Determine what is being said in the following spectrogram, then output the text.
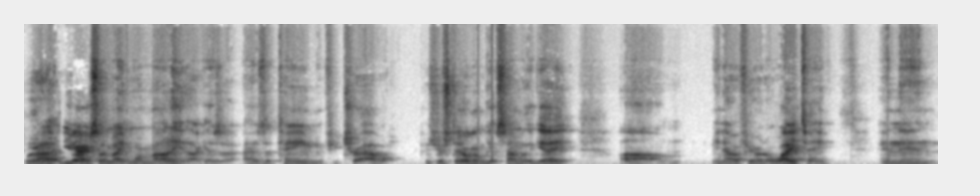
Right. You, know? you actually make more money like as a as a team if you travel because you're still going to get some of the gate. Um, you know, if you're an away team, and then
